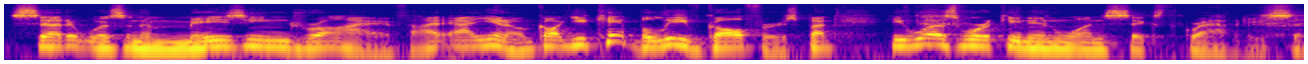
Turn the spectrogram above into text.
Said it was an amazing drive. I, I, you know, you can't believe golfers, but he was working in one sixth gravity. So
